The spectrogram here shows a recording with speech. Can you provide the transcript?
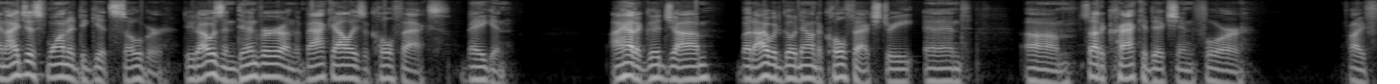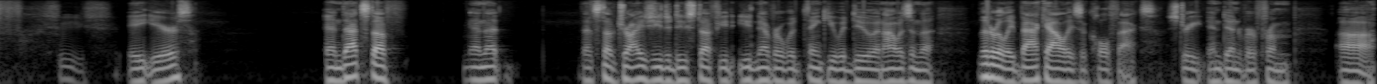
and I just wanted to get sober. Dude, I was in Denver on the back alleys of Colfax begging. I had a good job, but I would go down to Colfax Street and um, so I had a crack addiction for probably f- eight years. And that stuff, man, that that stuff drives you to do stuff you you never would think you would do. And I was in the literally back alleys of Colfax Street in Denver from uh,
